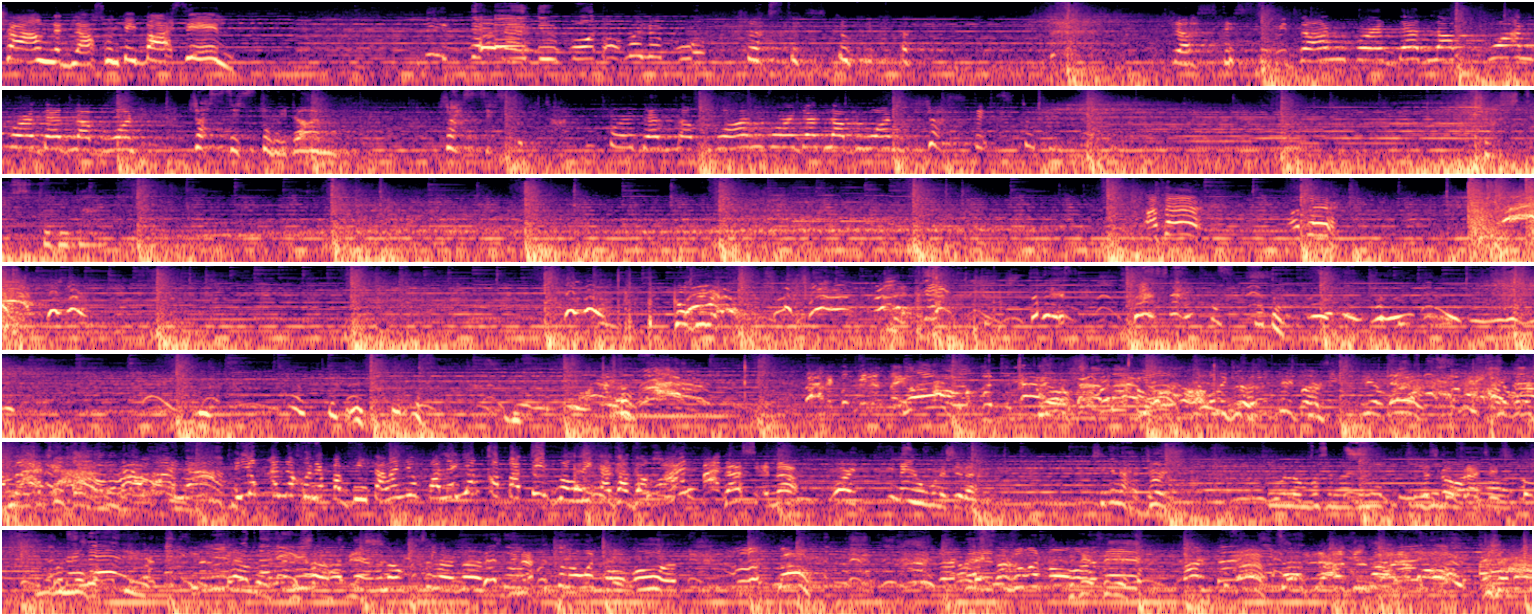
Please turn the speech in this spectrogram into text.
Siya ang naglason kay Basil! Hindi, hindi po. Tama na po. Justice to be done. Justice to be done for a dead loved one, for a dead loved one. Justice to be done. Justice to be done for a dead loved one, for a dead loved one. Justice to be done. Justice to be done. Bakit mo pinatay ko? Ako nagla... Hindi ako! Tama na! Yung anak ko na pagbintangan yung pala yung kapatid mong may kagagawan? That's enough! Ward, ilayo mo na sila. Sige na, George! Walang ba sila? Let's go, Francis. Kasi! Please, ate! Wala akong kasalanan! Tulungan mo ako! Go! Ate! Tulungan mo! Sige, sige. Mo alam mo! Isa pa!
